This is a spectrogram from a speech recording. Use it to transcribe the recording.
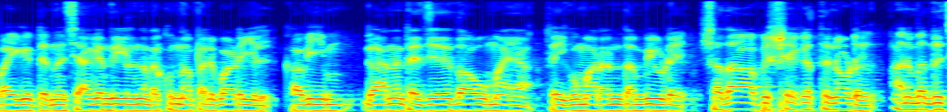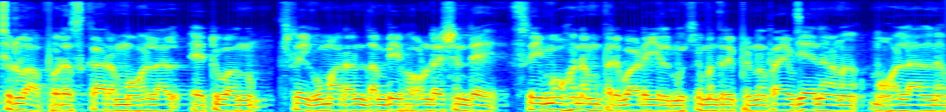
വൈകിട്ട് നിശാഗന്ധിയിൽ നടക്കുന്ന പരിപാടിയിൽ കവിയും ഗാനരചയിതാവുമായ ശ്രീകുമാരൻ തമ്പിയുടെ ശതാഭിഷേകത്തിനോട് അനുബന്ധിച്ചുള്ള പുരസ്കാരം മോഹൻലാൽ ഏറ്റുവാങ്ങും. ശ്രീകുമാരൻ തമ്പി ഫൗണ്ടേഷന്റെ ശ്രീമോഹനം പരിപാടിയിൽ മുഖ്യമന്ത്രി പിണറായി വിജയനാണ് മോഹൻലാലിന്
